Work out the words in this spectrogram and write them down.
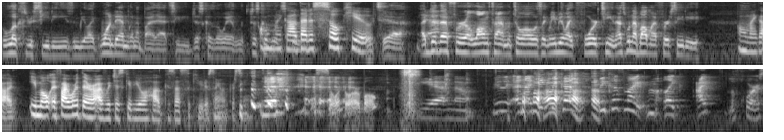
look through CDs and be like, one day I'm gonna buy that CD just because the way it oh looks. Just Oh my god, that is so cute. Yeah, I did that for a long time until I was like maybe like 14. That's when I bought my first CD. Oh my god. Emo, if I were there, I would just give you a hug because that's the cutest thing I've ever seen. yeah, so adorable. Yeah, no. Really, and I think because because my m- like I of course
